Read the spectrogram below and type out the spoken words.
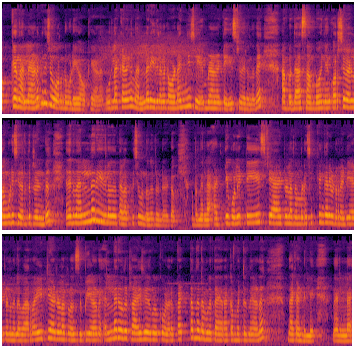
ഒക്കെ നല്ലതാണ്. പിന്നെ ചോറിന്റെ കൂടെയും ഒക്കെയാണ്. ഉരുളക്കിഴങ്ങ് നല്ല രീതിയിൽ അങ്ങോട്ട് ഉടഞ്ഞ് ചേരുമ്പോഴാണ് ടേസ്റ്റ് വരുന്നത്. അപ്പോൾ ഇതാ സംഭവം ഞാൻ കുറച്ച് വെള്ളം കൂടി ചേർത്തിട്ടുണ്ട്. എന്നിട്ട് നല്ല രീതിയിലൊന്ന് തിളപ്പിച്ച് കൊണ്ടുവന്നിട്ടുണ്ട് കേട്ടോ. അപ്പോൾ നല്ല അടിപൊളി ടേസ്റ്റി ആയിട്ടുള്ള നമ്മുടെ ചിക്കൻ കറി ഇവിടെ റെഡി ആയിട്ടുള്ള നല്ല വെറൈറ്റി ആയിട്ടുള്ള റെസിപ്പിയാണ് എല്ലാവരും ഒന്ന് ട്രൈ ചെയ്ത് നോക്കുക വളരെ പെട്ടെന്ന് നമുക്ക് തയ്യാറാക്കാൻ പറ്റുന്നതാണ്. ഇതാ കണ്ടില്ലേ? നല്ല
